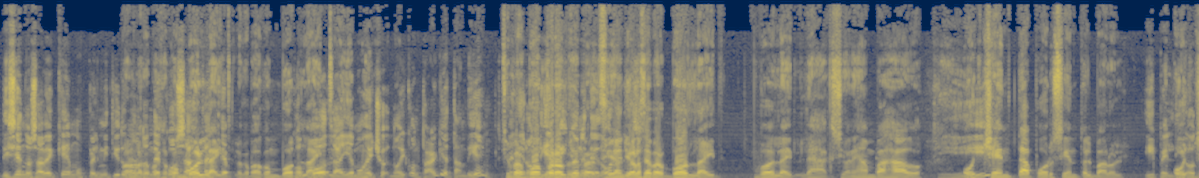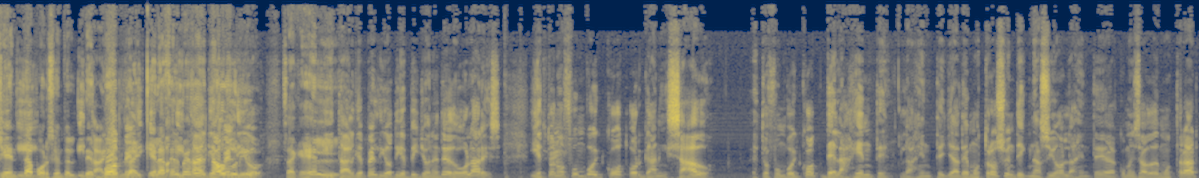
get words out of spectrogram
diciendo, ¿sabes qué? Hemos permitido Bueno, un lo montón de cosas. con Bud Light, que- lo que pasó con Bud con Light. Bud Light. Hemos hecho, no, y con Target también. Sí, pero, Le dieron Bud- 10 pero- billones de pero- sí, yo lo sé, pero Bud Light, Bud Light, las acciones han bajado Sí. 80% el valor. Y perdió 80% y- de Bud Light, que es la cerveza de Estados perdió- Unidos. O sea, que es el... Y Target perdió 10 billones de dólares. Y esto no fue un boicot organizado. Esto fue un boicot de la gente. La gente ya demostró su indignación. La gente ha comenzado a demostrar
